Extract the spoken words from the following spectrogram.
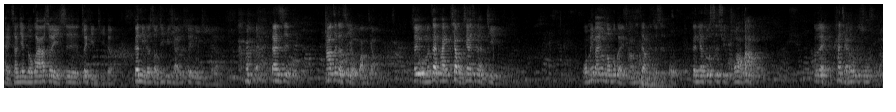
嘿，三千多块啊，所以是最顶级的，跟你的手机比起来是最低级的，但是它这个是有广角，所以我们在拍，像我现在是不是很近？我们一般用 notebook 也尝试这样子，就是跟人家做视讯，我好大，对不对？看起来会不舒服啦，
